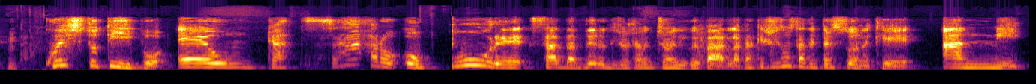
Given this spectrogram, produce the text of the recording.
questo tipo è un cazzaro oppure sa davvero di ciò di cui parla, perché ci sono state persone persone che anni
